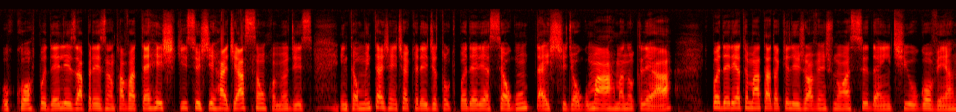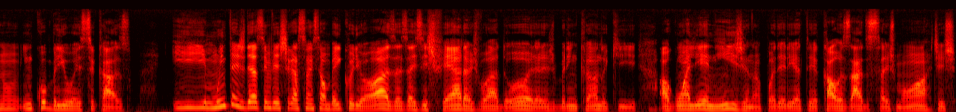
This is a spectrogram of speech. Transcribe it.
O corpo deles apresentava até resquícios de radiação, como eu disse. Então muita gente acreditou que poderia ser algum teste de alguma arma nuclear que poderia ter matado aqueles jovens num acidente e o governo encobriu esse caso. E muitas dessas investigações são bem curiosas, as esferas voadoras, brincando que algum alienígena poderia ter causado essas mortes.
